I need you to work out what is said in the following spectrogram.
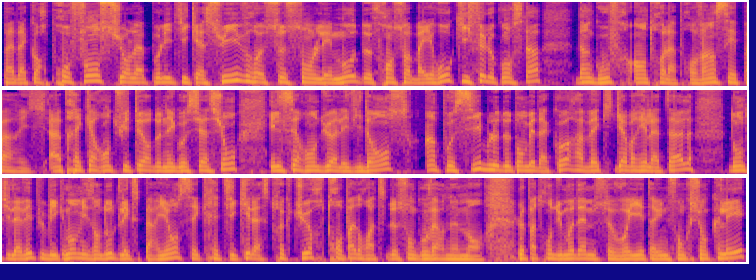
Pas d'accord profond sur la politique à suivre, ce sont les mots de François Bayrou qui fait le constat d'un gouffre entre la province et Paris. Après 48 heures de négociations, il s'est rendu à l'évidence, impossible de tomber d'accord avec Gabriel Attal, dont il avait publiquement mis en doute l'expérience et critiqué la structure trop à droite de son gouvernement. Le patron du Modem se voyait à une fonction clé,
